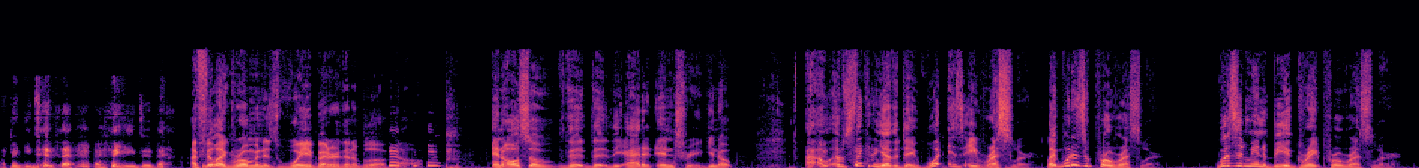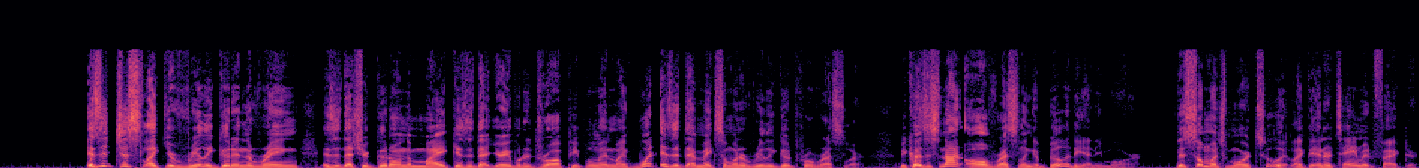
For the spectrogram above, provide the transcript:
I think he did that. I think he did that. I feel like Roman is way better than a blow up doll. and also the, the the added intrigue. You know, I, I was thinking the other day, what is a wrestler? Like, what is a pro wrestler? What does it mean to be a great pro wrestler? Is it just like you're really good in the ring? Is it that you're good on the mic? Is it that you're able to draw people in? Like, what is it that makes someone a really good pro wrestler? Because it's not all wrestling ability anymore. There's so much more to it, like the entertainment factor.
